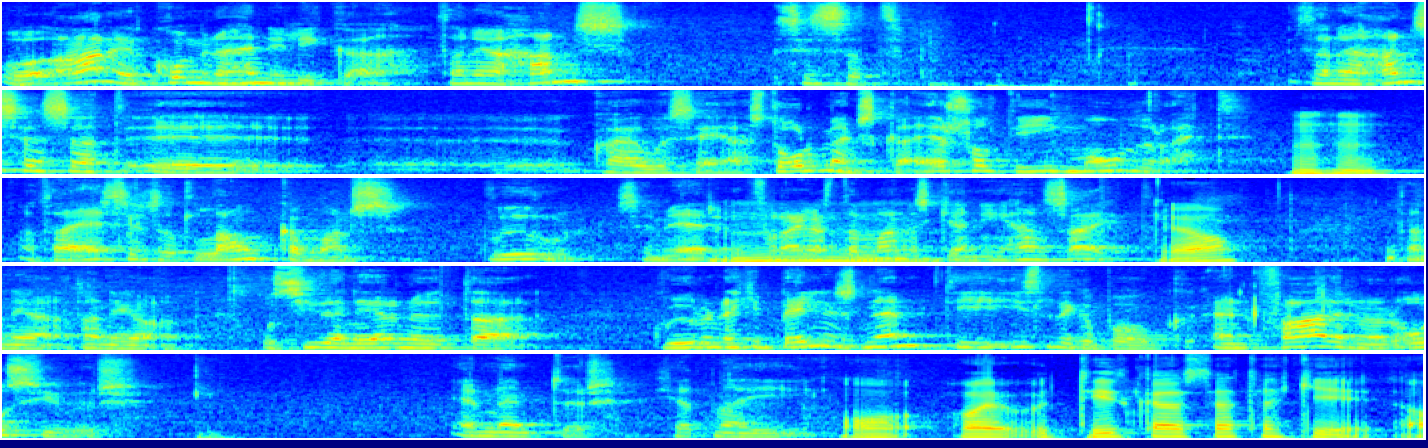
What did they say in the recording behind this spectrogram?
og Ari er komin á henni líka þannig að hans sem sagt, þannig að hans sem sagt, uh, hvað hefur að segja stórmennska er svolítið í móðurætt. Mhm, að það er sagt langamanns Guðrún sem er Mm. frægasta manneskjan í hans ætt. Þannig að, þannig að og síðan er hann auðvitað Guðrún er ekki beinins nefnd í Íslandingabók en fadir hennar Ósvífur er nefndur hérna í og, og tíðgæðist þetta ekki á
